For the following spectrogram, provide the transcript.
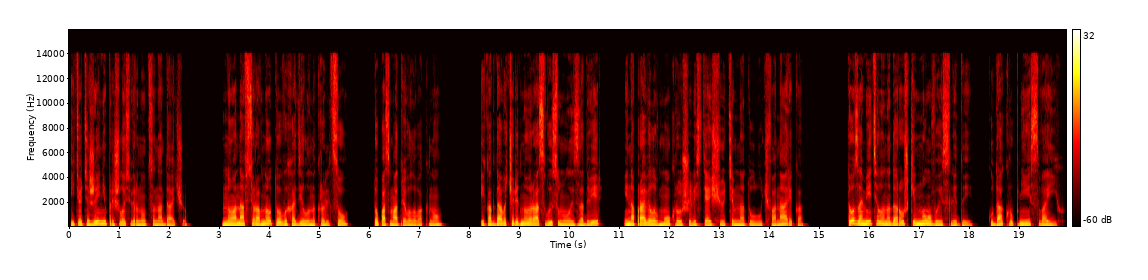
и тете Жене пришлось вернуться на дачу. Но она все равно то выходила на крыльцо, то посматривала в окно. И когда в очередной раз высунулась за дверь и направила в мокрую шелестящую темноту луч фонарика, то заметила на дорожке новые следы, куда крупнее своих.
